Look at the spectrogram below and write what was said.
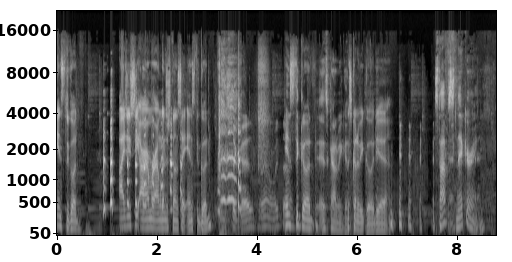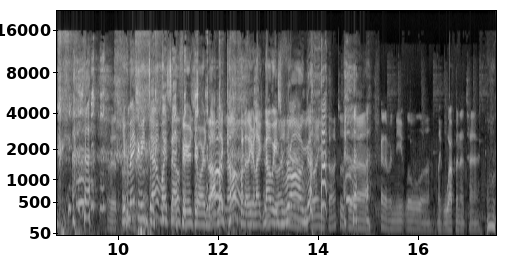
Insta good. As you see armor, I'm just gonna say insta good. Insta good. Well, Insta good. It's gotta be good. It's gonna be good, yeah. Stop snickering. You're making me doubt myself here, Jordan. I'm like confident. You're like, no, he's wrong. your. This is uh, kind of a neat little uh, like weapon attack. Oh.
